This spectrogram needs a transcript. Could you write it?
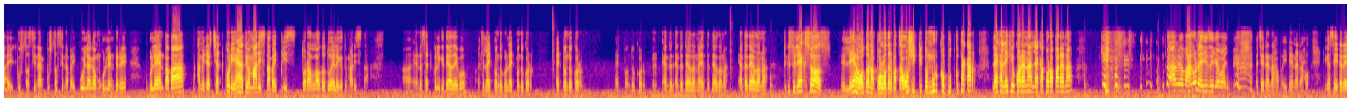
ভাই, বুঝতাছি না, আমি বুঝতাছি না ভাই, কই লাগাম হুল্যান্ডে হুল্যান্ড বাবা আমি এটা সেট করি। হ্যাঁ তুই মারিস না ভাই প্লিজ তোর আল্লাহ দা দোয়া লেগে তুই মারিস না। এটা সেট করলে কি দেয়া যাইবো? আচ্ছা লাইট বন্ধ কর লাইট বন্ধ কর লাইট বন্ধ কর লাইট বন্ধ কর। উম, এনতে এনতে দেয়া জানা এনতে দেয়া জানা এনতে দেয়া জানা। তুই কিছু লেখছস? লেহা হতো না বলদের বাচ্চা অশিক্ষিত মূর্খ বুতকু থাকার লেখালেখিও করে না লেখাপড়া পারে না। আমি ভাই। আচ্ছা এটা ভাই, এটা রাখো ঠিক আছে, এটারে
